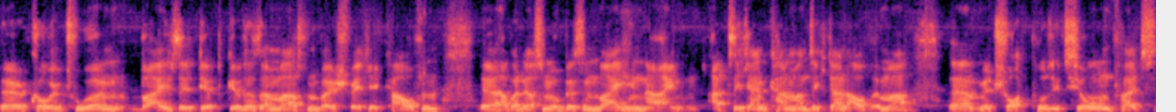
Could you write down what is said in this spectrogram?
Äh, Korrekturen bei The Dip gewissermaßen bei Schwäche kaufen, äh, aber das nur bis in Mai hinein. Absichern kann man sich dann auch immer äh, mit Short-Positionen, falls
